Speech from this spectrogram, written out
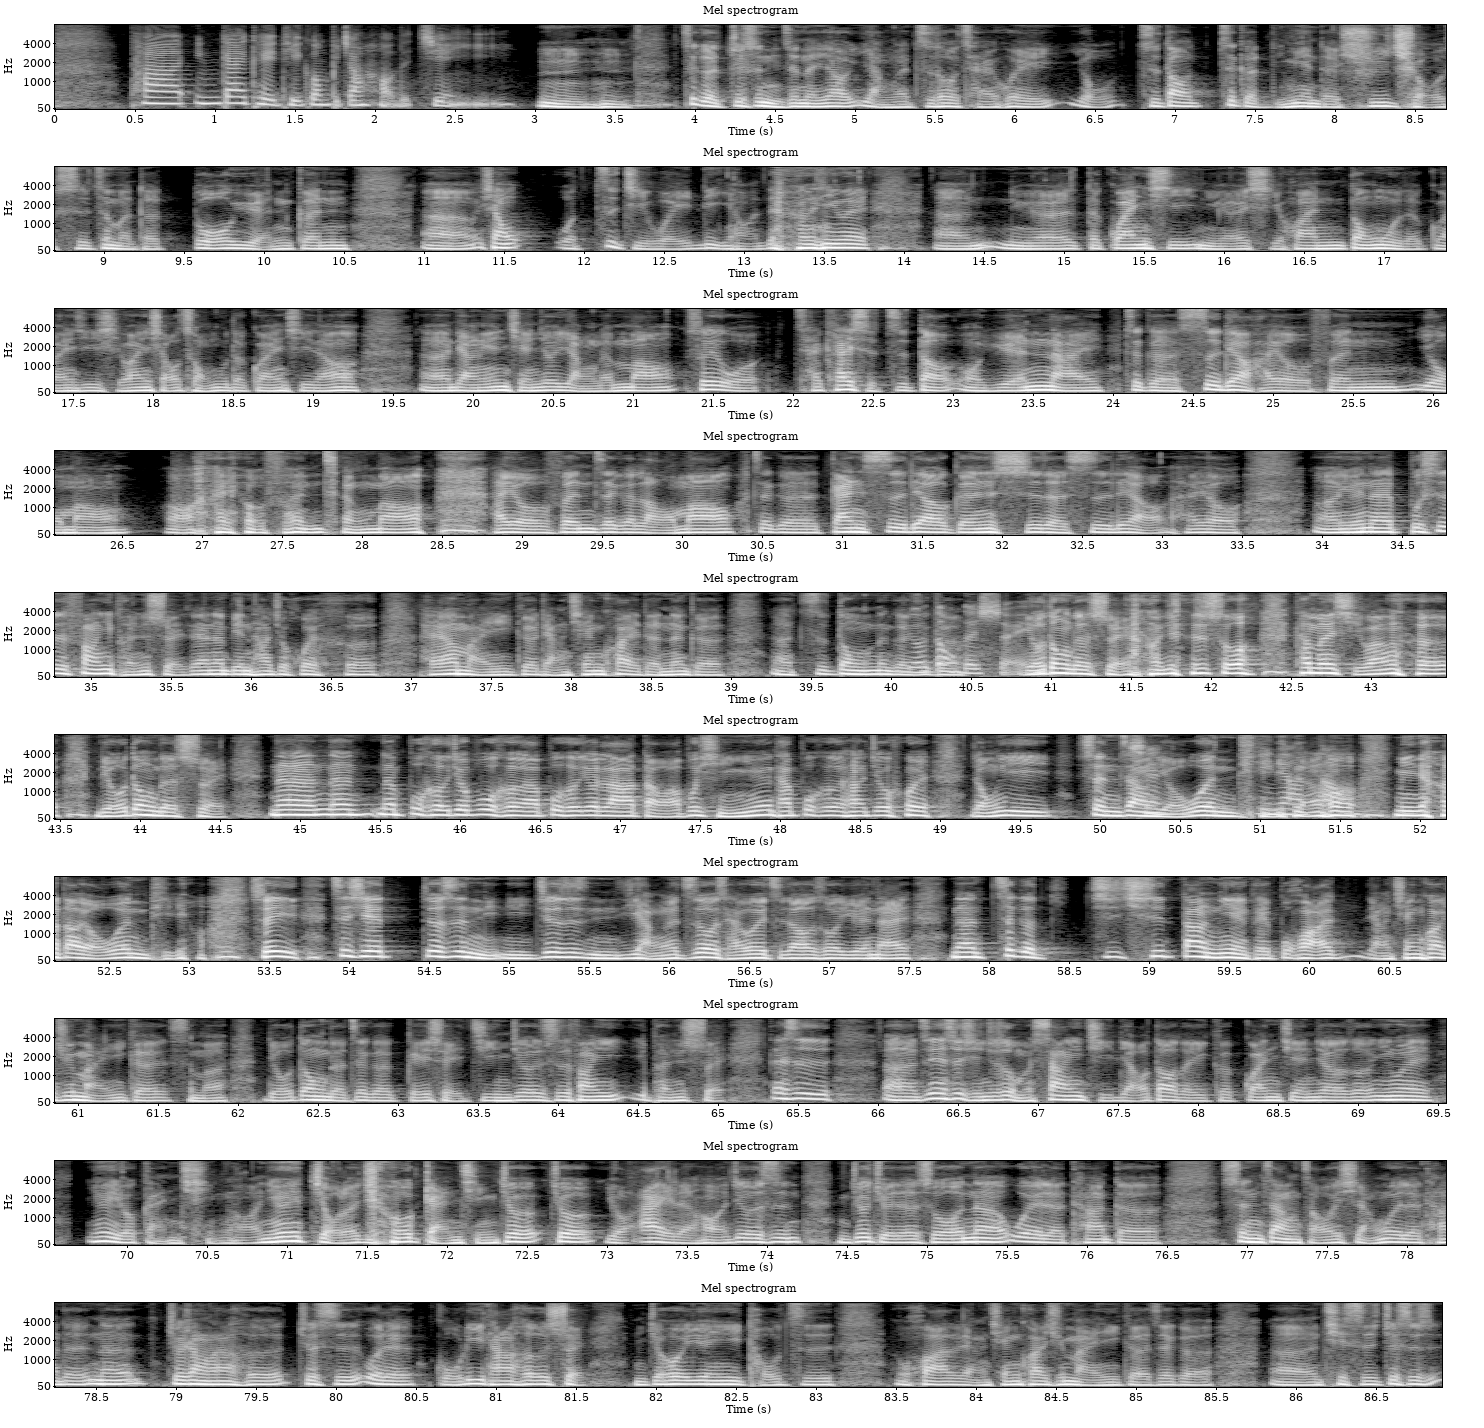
他应该可以提供比较好的建议。嗯嗯，这个就是你真的要养了之后才会有知道这个里面的需求是这么的多元，跟呃像。我自己为例哈，因为呃女儿的关系，女儿喜欢动物的关系，喜欢小宠物的关系，然后呃两年前就养了猫，所以我才开始知道哦，原来这个饲料还有分幼猫哦，还有分成猫，还有分这个老猫，这个干饲料跟湿的饲料，还有呃，原来不是放一盆水在那边它就会喝，还要买一个两千块的那个呃自动那个流动的水，流动的水啊，就是说他们喜欢喝流动的水，那那那不喝就不喝啊，不喝就拉倒啊，不行，因为他不喝他就会容易肾脏有问题，然后泌尿道有问题，所以这些。就是你，你就是你养了之后才会知道说，原来那这个其实当然你也可以不花两千块去买一个什么流动的这个给水机，你就是放一一盆水。但是呃，这件事情就是我们上一集聊到的一个关键，叫做因为。因为有感情哦，因为久了就有感情，就就有爱了哈。就是你就觉得说，那为了他的肾脏着想，为了他的那就让他喝，就是为了鼓励他喝水，你就会愿意投资花两千块去买一个这个呃，其实就是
